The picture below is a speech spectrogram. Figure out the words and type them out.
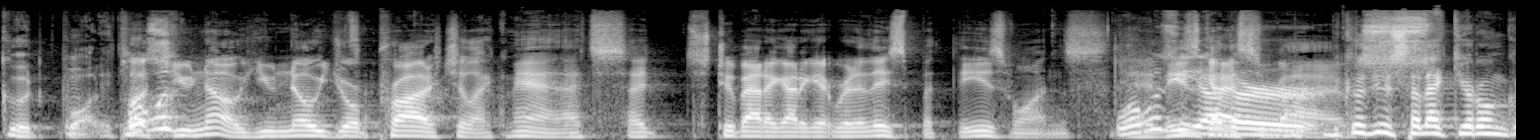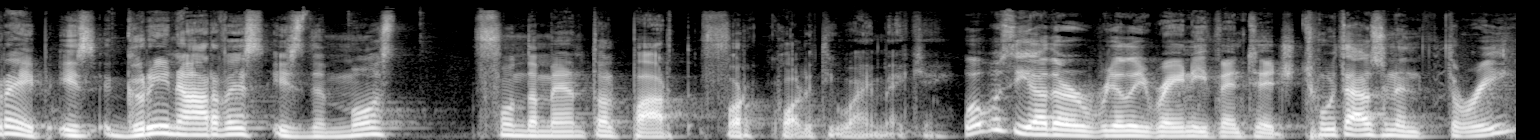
good quality. Plus, you know, you know your product. You're like, man, that's it's too bad I got to get rid of these, but these ones, What yeah, was these the guys other- survive. because you select your own grape is green harvest is the most fundamental part for quality winemaking What was the other really rainy vintage? 2003?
